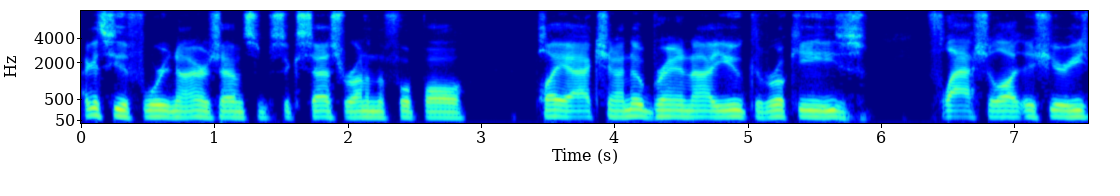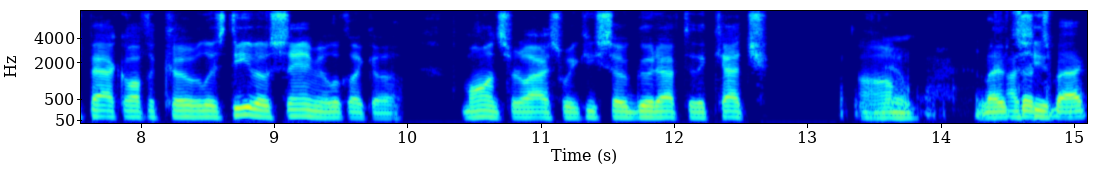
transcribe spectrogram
I can see the 49ers having some success running the football, play action. I know Brandon Aiyuk, the rookie, he's flashed a lot this year. He's back off the COVID list. Deebo Samuel looked like a monster last week. He's so good after the catch. Um, yeah. Mostert's back.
